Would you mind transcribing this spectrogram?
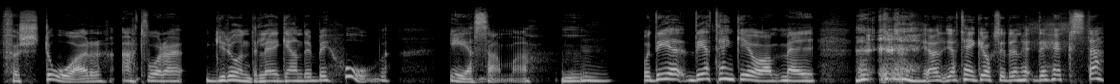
förstår att våra grundläggande behov är samma. Mm. Och det, det tänker jag mig... jag, jag, tänker också den, det högsta,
